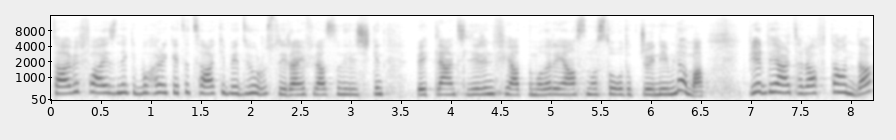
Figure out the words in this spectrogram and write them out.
tahvil faizindeki bu hareketi takip ediyoruz. Zira enflasyona ilişkin beklentilerin fiyatlamalara yansıması oldukça önemli ama bir diğer taraftan da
